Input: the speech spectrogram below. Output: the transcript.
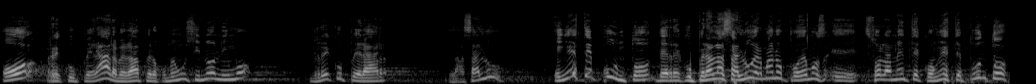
o recuperar, ¿verdad? Pero como es un sinónimo, recuperar la salud. En este punto de recuperar la salud, hermano, podemos eh, solamente con este punto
